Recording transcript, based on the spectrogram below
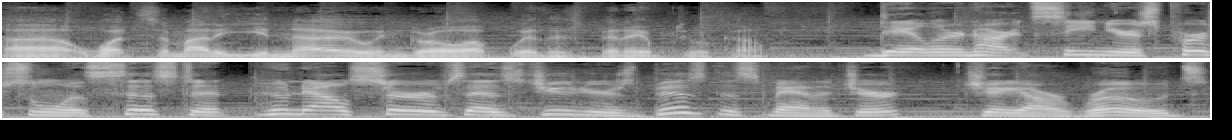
uh, what somebody you know and grow up with has been able to accomplish. Dale Earnhardt Sr.'s personal assistant, who now serves as Junior's business manager, J.R. Rhodes,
